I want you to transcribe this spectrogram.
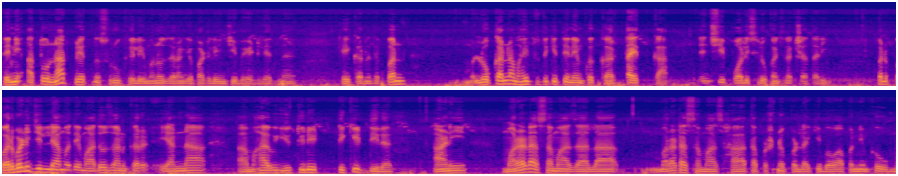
त्यांनी अतोनात प्रयत्न सुरू केले मनोज जरांगे पाटील यांची भेट घेतणं हे करणं पण लोकांना माहीत होतं की ते नेमकं करतायत का? त्यांची पॉलिसी लोकांच्या लक्षात आली. पण परभणी जिल्ह्यामध्ये माधव जानकर यांना महायुतीने तिकीट दिलं आणि मराठा समाजाला मराठा समाज हा आता प्रश्न पडला की बाबा आपण नेमकं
